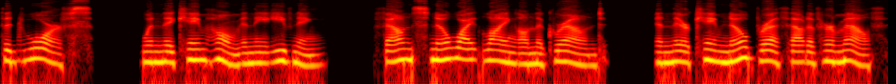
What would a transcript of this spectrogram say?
The dwarfs, when they came home in the evening, found Snow White lying on the ground, and there came no breath out of her mouth,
